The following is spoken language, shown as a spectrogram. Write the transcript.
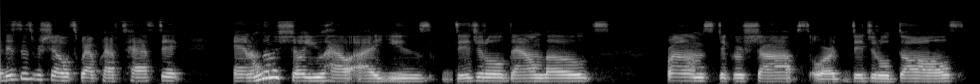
this is Rachelle with Scrapcraftastic, and I'm going to show you how I use digital downloads from sticker shops or digital dolls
